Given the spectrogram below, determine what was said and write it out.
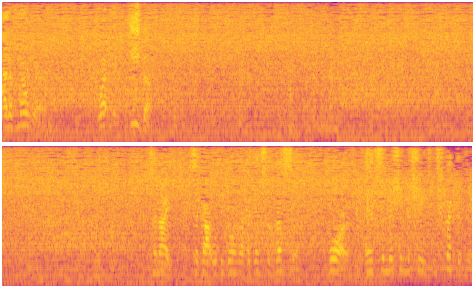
out of nowhere? What an ego! Tonight, Sagat will be going up against the wrestler, War, and Submission Machines, respectively,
